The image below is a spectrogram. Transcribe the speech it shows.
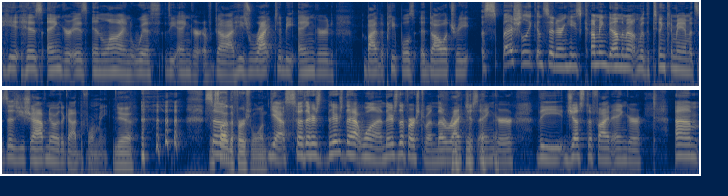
he, his anger is in line with the anger of God. He's right to be angered by the people's idolatry, especially considering he's coming down the mountain with the 10 commandments that says you shall have no other god before me. Yeah. So it's like the first one. yeah, so there's there's that one. There's the first one, the righteous anger, the justified anger. Um,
